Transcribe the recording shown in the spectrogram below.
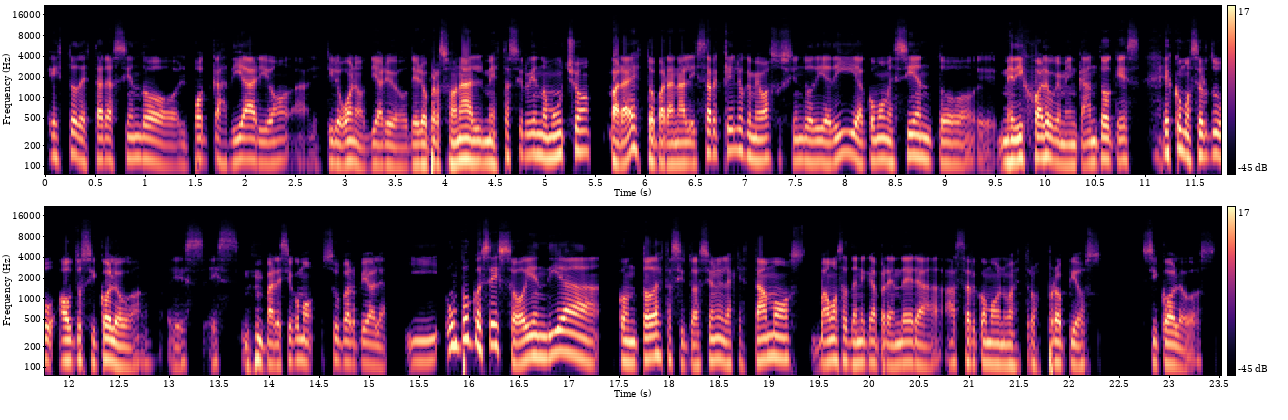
esto de estar haciendo el podcast diario, al estilo, bueno, diario, diario personal, me está sirviendo mucho para esto, para analizar qué es lo que me va sucediendo día a día, cómo me siento. Eh, me dijo algo que me encantó, que es, es como ser tu autopsicólogo. Es, es, me pareció como súper piola. Y un poco es eso, hoy en día con toda esta situación en la que estamos, vamos a tener que aprender a, a ser como nuestros propios psicólogos.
